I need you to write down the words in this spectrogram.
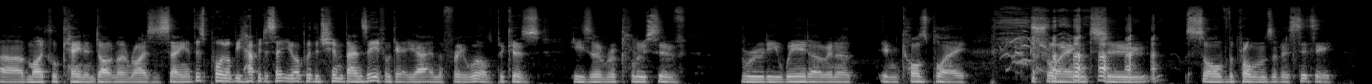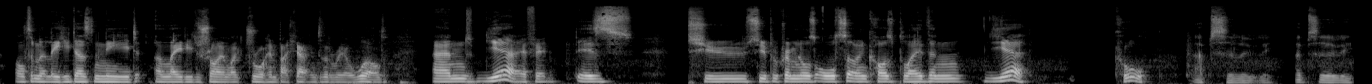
uh, Michael Caine in Dark Knight Rises saying, At this point, I'll be happy to set you up with a chimpanzee if I'll get you out in the free world because he's a reclusive, broody weirdo in a in cosplay trying to solve the problems of his city. Ultimately, he does need a lady to try and like draw him back out into the real world. And yeah, if it is two super criminals also in cosplay, then yeah, cool. Absolutely, absolutely.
